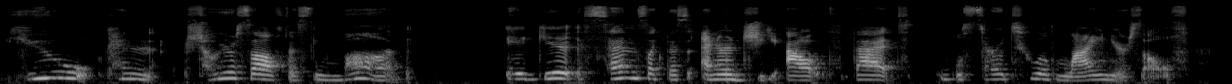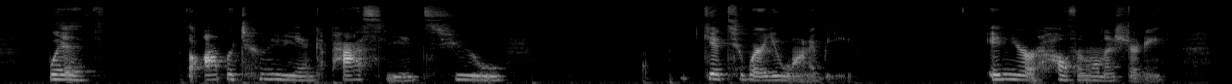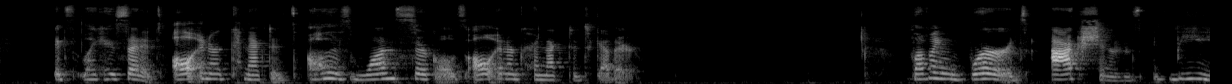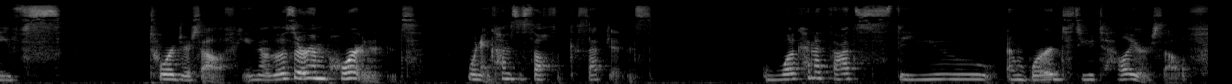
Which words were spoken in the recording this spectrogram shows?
you can show yourself this love it get sends like this energy out that will start to align yourself with the opportunity and capacity to get to where you want to be in your health and wellness journey. It's like I said, it's all interconnected. It's all this one circle. It's all interconnected together. Loving words, actions, beliefs towards yourself. You know, those are important when it comes to self acceptance. What kind of thoughts do you and words do you tell yourself?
